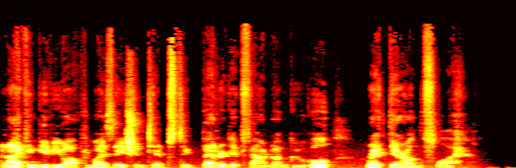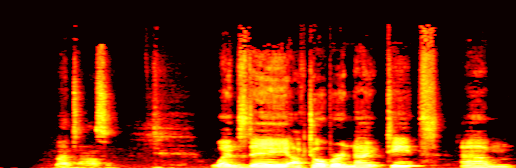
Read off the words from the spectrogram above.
and I can give you optimization tips to better get found on Google right there on the fly. That's awesome. Wednesday, October 19th. Um,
